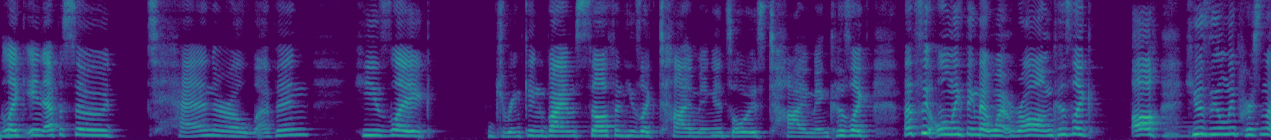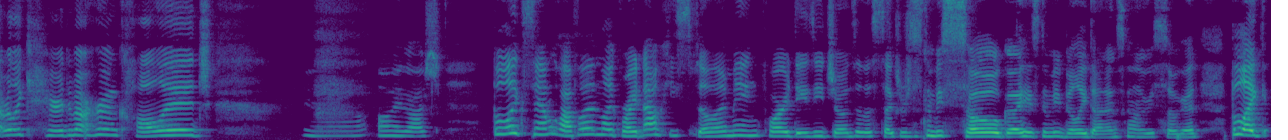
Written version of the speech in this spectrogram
like in episode 10 or 11 he's like drinking by himself and he's like timing it's mm-hmm. always timing because like that's the only thing that went wrong because like oh he was the mm. only person that really cared about her in college Yeah. Oh my gosh. But like Sam Claflin, like right now he's filming for Daisy Jones and the Six, which is gonna be so good. He's gonna be Billy Dunne. It's gonna be so good. But like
